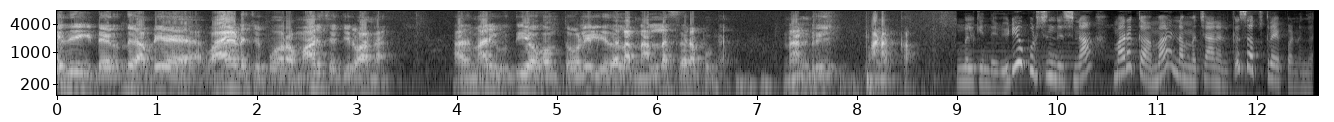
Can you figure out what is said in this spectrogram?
எதிரிக்கிட்ட இருந்து அப்படியே வாயடைச்சி போகிற மாதிரி செஞ்சிருவாங்க. அது மாதிரி உத்தியோகம் தொழில் இதெல்லாம் நல்ல சிறப்புங்க. நன்றி வணக்கம். உங்களுக்கு இந்த வீடியோ பிடிச்சிருந்துச்சுன்னா மறக்காமல் நம்ம சேனலுக்கு சப்ஸ்கிரைப் பண்ணுங்கள்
